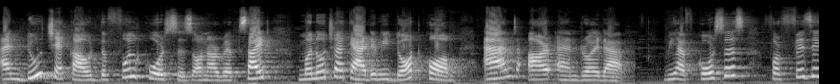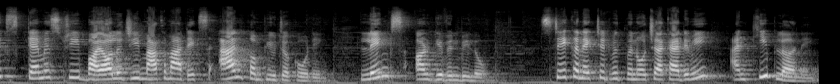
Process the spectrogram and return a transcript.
And do check out the full courses on our website manochaacademy.com and our Android app. We have courses for physics, chemistry, biology, mathematics and computer coding. Links are given below. Stay connected with Manocha Academy and keep learning.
